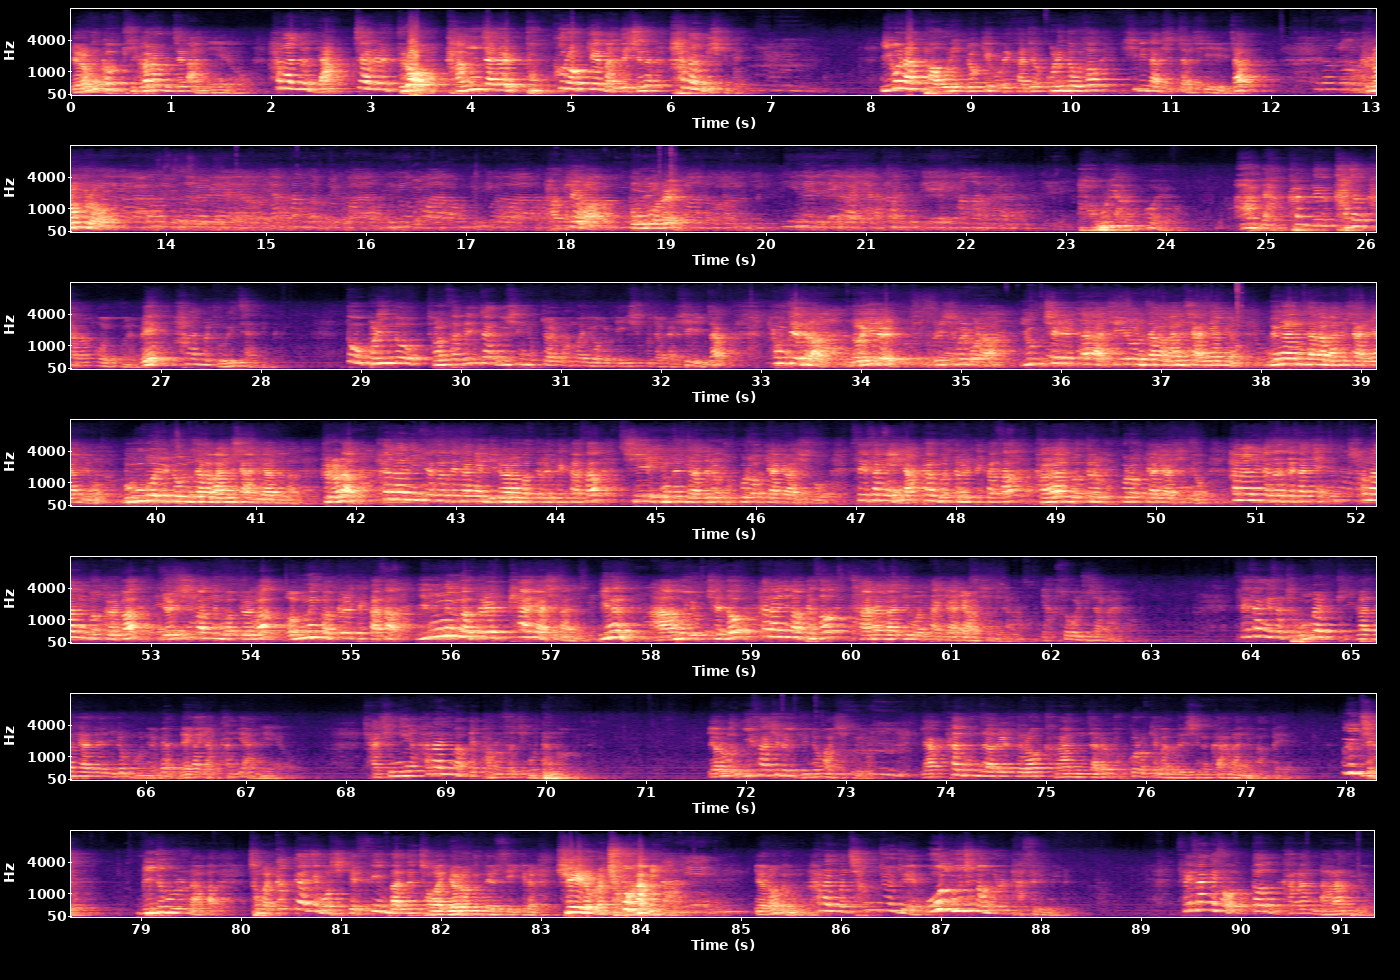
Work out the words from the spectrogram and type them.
여러분 그건 비관한 문제가 아니에요. 하나님은 약자를 들어 강자를 부끄럽게 만드시는 하나님이시기 때문에 이걸 한 바울이 이렇게 고백하죠. 고린도후서 12장 10절 시작. 그러므로 약한 박해와 약한 강함이라. 바울이 한 거예요. 아 약할 때가 가장 강한 거였고요. 왜? 하나님을 더 의지하니까. 또 고린도 전서 1장 26절 한번 읽어볼게요. 29절까지 시작. 형제들아 너희를 부르심을 보라. 육체를 따라 지혜로운 자가 많지 아니하며 능한 자가 많지 아니하며 문벌 좋은 자가 많지 아니하도다. 그러나 하나님께서 세상에 미련한 것들을 택하사 지혜 있는 자들을 부끄럽게 하려 하시고 세상에 약한 것들을 택하사 강한 것들을 부끄럽게 하려 하시며 하나님께서 세상에 천한 것들과 멸시받는 것들과 없는 것들을 택하사 있는 것들을 피하려 하시나니 이는 아무 육체도 하나님 앞에서 자랑하지 못하게 하려 하십니다. 약속을 주잖아요. 세상에서 정말 비관해야 될 일은 뭐냐면 내가 약한 게 아니에요. 자신이 하나님 앞에 바로 서지 못한 겁니다. 여러분 이 사실을 유념하시고요. 약한 자를 들어 강한 자를 부끄럽게 만드시는 그 하나님 앞에 의지하고 믿음으로 나가 정말 끝까지 멋있게 쓰임 받는 저와 여러분 될 수 있기를 주의 이름으로 축복합니다. 아멘. 여러분 하나님은 창조주의 온 우주 만물을 다스립니다. 세상에서 어떤 강한 나라도요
